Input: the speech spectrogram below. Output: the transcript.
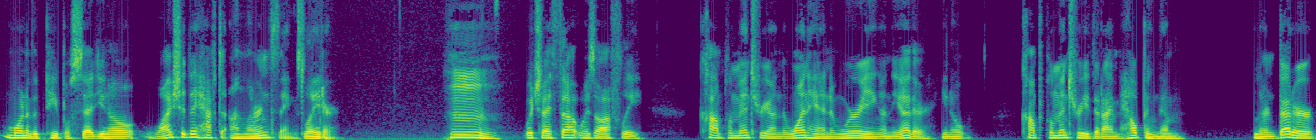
one of the people said, you know, why should they have to unlearn things later? Hmm. Which I thought was awfully complimentary on the one hand and worrying on the other. You know, complimentary that I'm helping them learn better,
